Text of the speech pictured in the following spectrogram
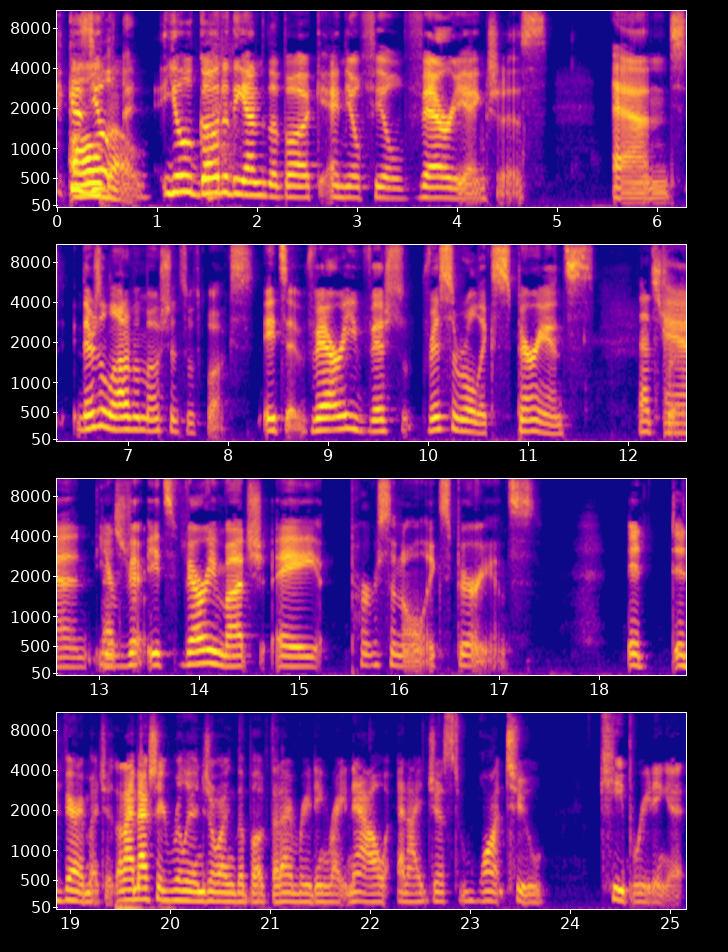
Because you'll know. you'll go to the end of the book and you'll feel very anxious. And there's a lot of emotions with books. It's a very vis- visceral experience. That's true. And you're That's ve- it's very much a personal experience. It it very much is. And i'm actually really enjoying the book that i'm reading right now and i just want to keep reading it.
